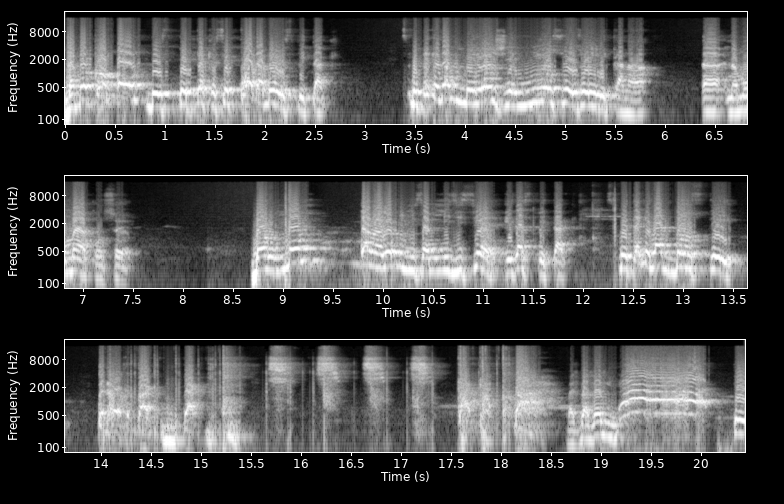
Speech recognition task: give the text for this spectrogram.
d'abord quand on parle de spectacle c'est quoi d'abord le spectacle spectacle eza mélange ya nyonso ezoleka na, euh, na moment ya concert donc meme ntango azobimisa musicien eza spectacle spectacle eza danse te bato bagangi ah! te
